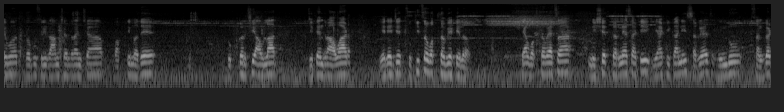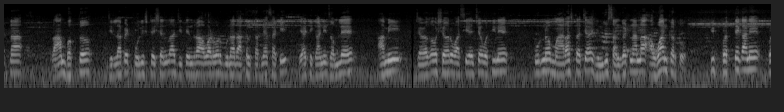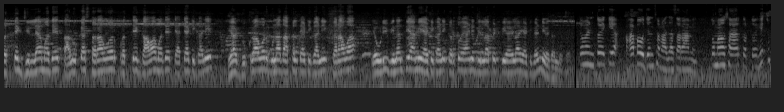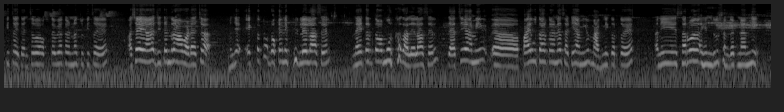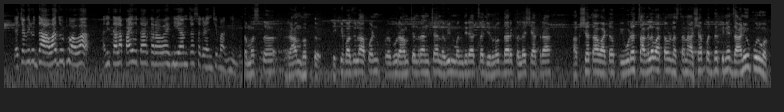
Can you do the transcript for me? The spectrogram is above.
प्रभू श्री रामचंद्रांच्या बाबतीमध्ये डुक्करची अवलाद जितेंद्र आव्हाड याने जे चुकीचं वक्तव्य केलं त्या वक्तव्याचा निषेध करण्यासाठी या ठिकाणी सगळ्याच हिंदू संघटना रामभक्त जिल्हापेठ पोलीस स्टेशनला जितेंद्र आव्हाडवर गुन्हा दाखल करण्यासाठी या ठिकाणी जमले आहे. आम्ही जळगाव शहरवासियांच्या वतीने पूर्ण महाराष्ट्राच्या हिंदू संघटनांना आव्हान करतो की प्रत्येकाने प्रत्येक जिल्ह्यामध्ये तालुका स्तरावर प्रत्येक गावामध्ये त्या त्या ठिकाणी या डुकरावर गुन्हा दाखल त्या ठिकाणी करावा एवढी विनंती आम्ही या ठिकाणी करतोय आणि जिल्हापेठ पी आयला या ठिकाणी निवेदन देतो तो म्हणतोय की हा बहुजन समाजाचा राम आहे. तो मांसाहार करतो हे चुकीचं आहे. त्यांचं वक्तव्य करणं चुकीचं आहे. अशा या जितेंद्र आव्हाडाच्या म्हणजे एक तर तो डोक्याने फिरलेला असेल नाहीतर तो मूर्ख झालेला असेल. त्याचे आम्ही पाय उतार करण्यासाठी आम्ही मागणी करतोय. आणि सर्व हिंदू संघटनांनी त्याच्या विरुद्ध आवाज उठवावा आणि त्याला पाय उतार करावा ही आमच्या सगळ्यांची मागणी समस्त राम भक्त एके बाजूला आपण प्रभू रामचंद्रांच्या नवीन मंदिराचा जीर्णोद्धार कलश यात्रा अक्षता वाटप एवढं चांगलं वातावरण असताना अशा पद्धतीने जाणीवपूर्वक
